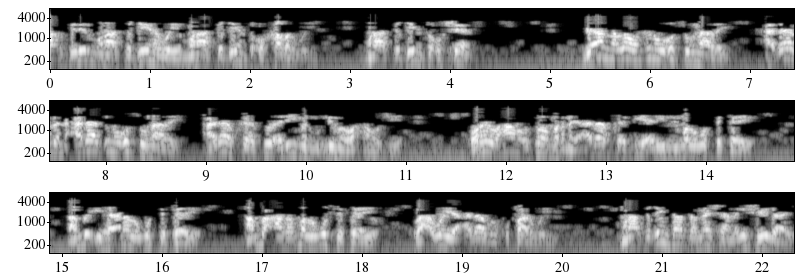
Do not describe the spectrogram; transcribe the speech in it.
akbir ilmunaafiqiina weye munaafiqiinta u khabar weye munaafiqiinta u sheeg bianna lahum inuu u sugnaaday cadaaban cadaab inuu u sugnaaday cadaabkaasoo aliiman mu'liman oo xanuujiya horay waxaanu u soo marnay cadaabka haddii aliimnimo lagu sifeeyo amba ihaano lagu sifeeyo amba cadamo lagu sifeeyo waxa weeye cadaabulkufaar weeye munaafiqiinta hadda meeshaan laga sheegaayo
